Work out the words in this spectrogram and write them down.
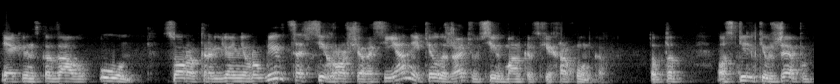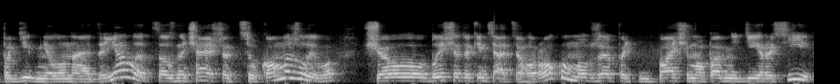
як він сказав, у 40 трильйонів рублів. Це всі гроші росіян, які лежать у всіх банківських рахунках. Тобто Оскільки вже подібні лунають заяви, це означає, що цілком можливо, що ближче до кінця цього року ми вже бачимо певні дії Росії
